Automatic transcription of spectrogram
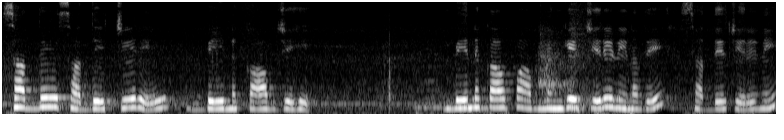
ਸਾਦੇ ਸਾਦੇ ਚਿਹਰੇ ਬੇਨਕਾਬ ਜਿਹੇ। ਬੇਨਕਾਬ ਭਾਵ ਨੰਗੇ ਚਿਹਰੇ ਨੇ ਇਹਨਾਂ ਦੇ, ਸਾਦੇ ਚਿਹਰੇ ਨੇ।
